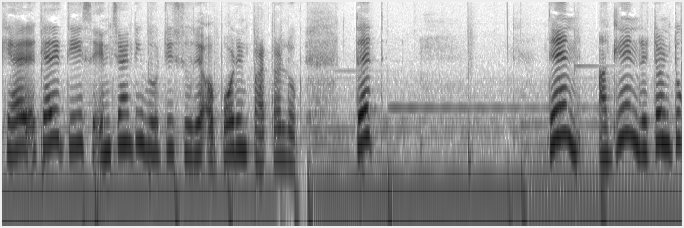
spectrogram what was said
carried these enchanting beauties to their in Patalok. That then again returned to,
